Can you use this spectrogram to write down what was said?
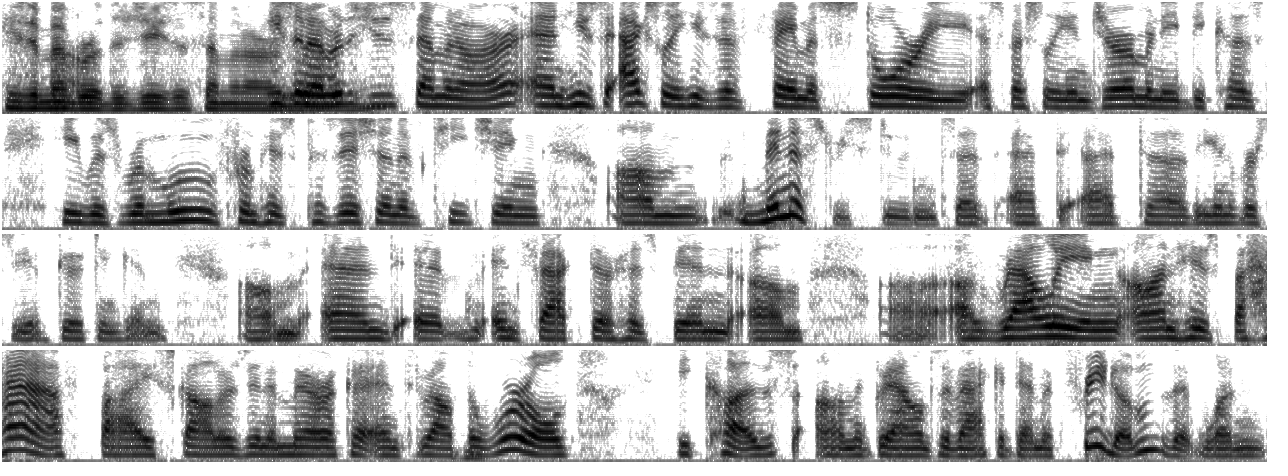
He's a member of the Jesus Seminar. He's a member of the? Jesus Seminar, and he's actually he's a famous story, especially in Germany, because he was removed from his position of teaching um, ministry students at at at uh, the University of Göttingen, um, and uh, in fact there has been um, uh, a rallying on his behalf by scholars in America and throughout the world, because on the grounds of academic freedom that one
